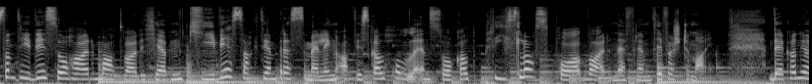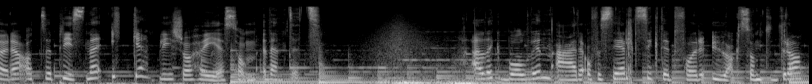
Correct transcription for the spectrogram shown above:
Samtidig så har matvarekjeden Kiwi sagt i en pressemelding at de skal holde en såkalt prislås på varene frem til 1. mai. Det kan gjøre at prisene ikke blir så høye som ventet. Alec Baldwin er offisielt siktet for uaktsomt drap.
